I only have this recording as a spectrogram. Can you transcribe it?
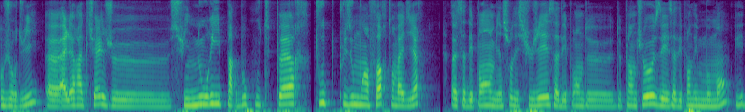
aujourd'hui. Euh, à l'heure actuelle, je suis nourrie par beaucoup de peurs, toutes plus ou moins fortes, on va dire. Euh, ça dépend bien sûr des sujets, ça dépend de, plein de choses et ça dépend des moments et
